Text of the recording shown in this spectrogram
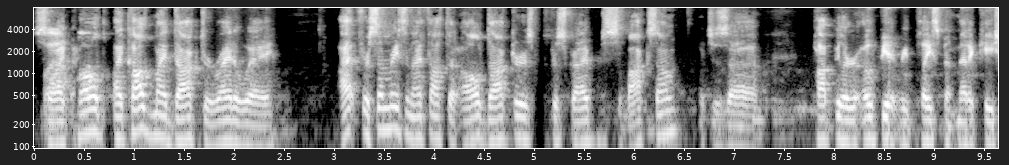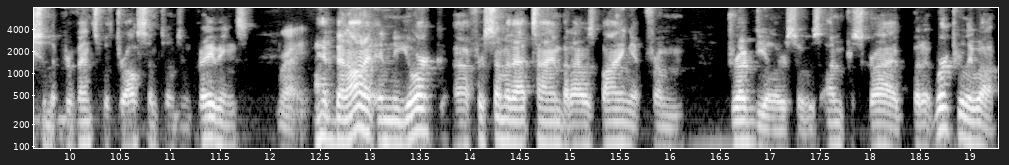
So I called I called my doctor right away. I, for some reason, I thought that all doctors prescribed Suboxone, which is a popular opiate replacement medication that prevents withdrawal symptoms and cravings. Right. I had been on it in New York uh, for some of that time, but I was buying it from drug dealers, so it was unprescribed, but it worked really well.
